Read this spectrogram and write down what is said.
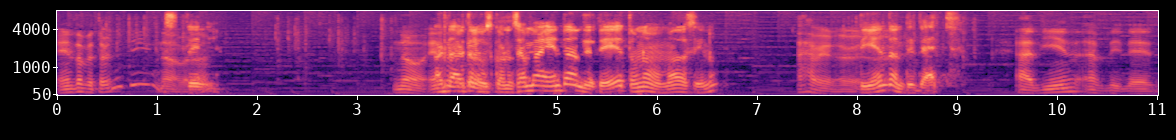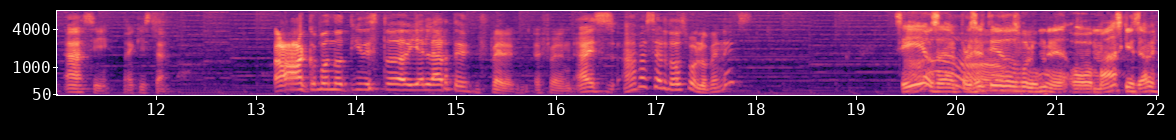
End of Eternity? No, este... ¿verdad? No, ahorita, ahorita lo busco, se llama End and the Dead, una mamada así, ¿no? A ver, a ver. The End and the Dead. Ah, The End of the Dead. Ah, sí, aquí está. ¡Ah! ¿Cómo no tienes todavía el arte? Esperen, esperen. Ah, es... ah ¿va a ser dos volúmenes? Sí, o sea, al parecer tiene dos volúmenes, o más, quién sabe.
